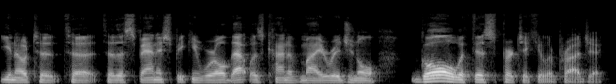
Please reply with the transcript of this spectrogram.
you know, to to to the Spanish speaking world. That was kind of my original goal with this particular project.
